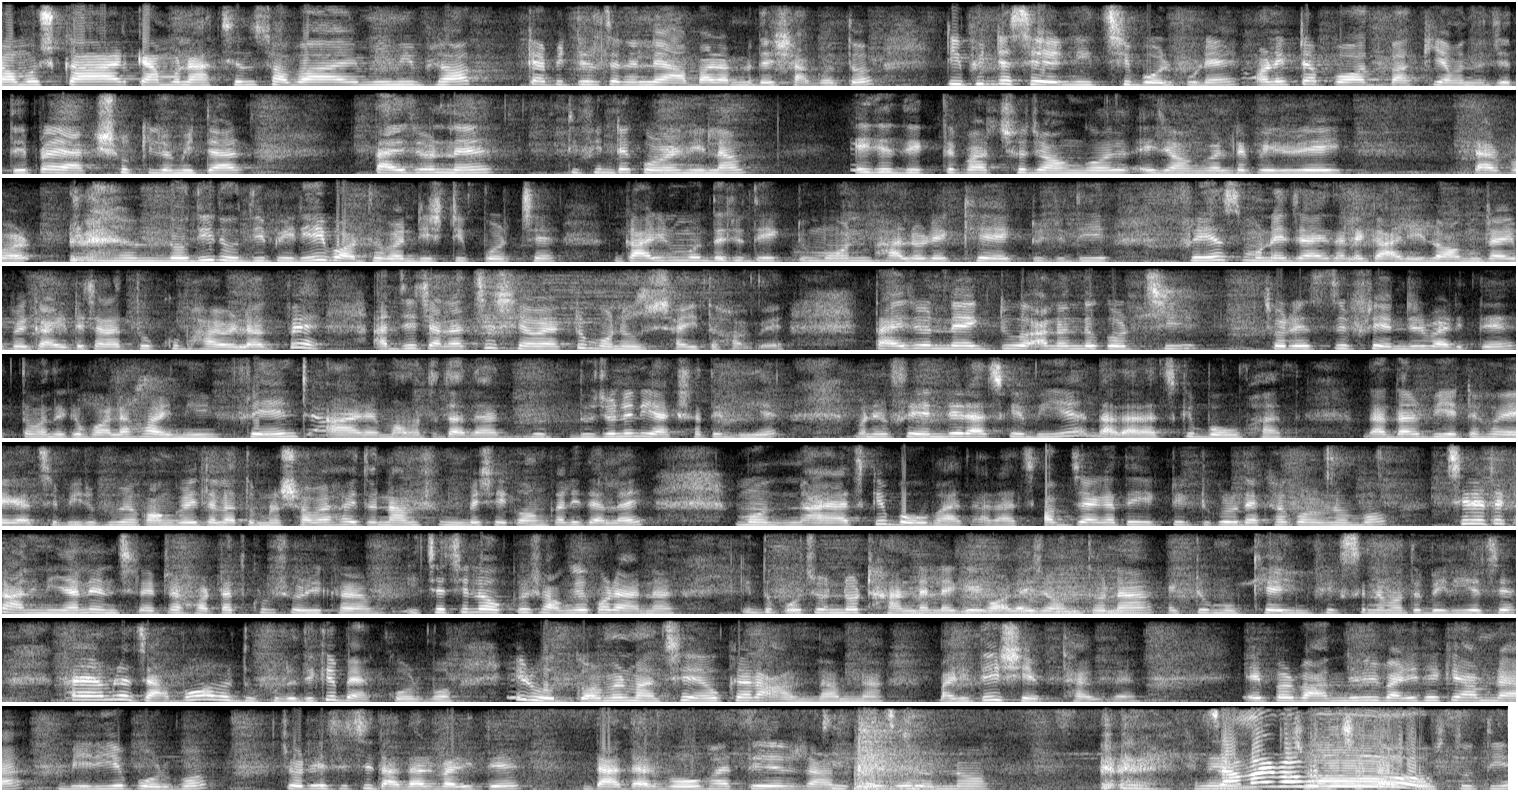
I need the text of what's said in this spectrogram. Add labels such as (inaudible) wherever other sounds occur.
নমস্কার, কেমন আছেন সবাই? মিমি ভ্লগ ক্যাপিটাল চ্যানেলে আবার আপনাদের স্বাগত। টিফিনটা সেরে নিচ্ছি বোলপুরে। অনেকটা পথ বাকি আমাদের যেতে, প্রায় একশো কিলোমিটার। তাই জন্যে টিফিনটা করে নিলাম। এই যে দেখতে পাচ্ছ জঙ্গল, এই জঙ্গলটা পেরিয়েই তারপর (clears throat) নদী নদী পেরিয়েই বর্ধমান ডিস্ট্রিক্ট পড়ছে। গাড়ির মধ্যে যদি একটু মন ভালো রেখে, একটু যদি ফ্রেশ মনে যায়, তাহলে গাড়ি লং ড্রাইভে গাড়িটা চালাতেও খুব ভালো লাগবে। আর যে চালাচ্ছে, সেও একটু মনে উৎসাহিত হবে। তাই জন্য একটু আনন্দ করছি। চলে এসেছি ফ্রেন্ডের বাড়িতে। তোমাদেরকে বলা হয়নি। ফ্রেন্ড আর মামাতো দাদার দু- দুজনেরই একসাথে বিয়ে। মানে ফ্রেন্ডের আজকে বিয়ে, দাদার আজকে বউ ভাত দাদার বিয়েটা হয়ে গেছে বীরভূমের কঙ্কালীতলা। তোমরা সবাই হয়তো নাম শুনবে সেই কঙ্কালীতলায়। আজকে বউ ভাত আর আজ সব জায়গাতেই একটু একটু করে দেখা করে নেব। ছেলেটাকে আনিনি জানেন? ছেলেটার হঠাৎ খুব শরীর খারাপ। ইচ্ছা ছিল ওকে সঙ্গে করে আনার কিন্তু প্রচণ্ড ঠান্ডা লেগে গলায় যন্ত্রণা একটু মুখে ইনফেকশনের মতো বেরিয়েছে। তাই আমরা যাব আবার দুপুরের দিকে ব্যাক করব। এই রোদ গরমের মাঝে ওকে আর আনলাম না। বাড়িতেই সেফ থাকবে। এরপর বান্ধবীর বাড়ি থেকে আমরা বেরিয়ে পড়ব। চলে এসেছি দাদার বাড়িতে। দাদার বউ ভাতের রাতের জন্য এখানে জামাইবাবু! চলছে তার প্রস্তুতি।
